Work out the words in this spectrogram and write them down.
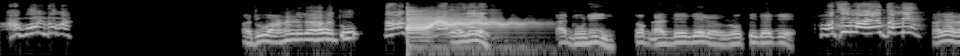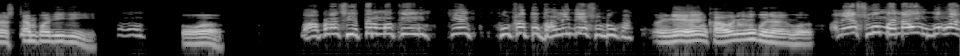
હા બોલ ડોહા. હજુ વાહન રહે તું? અરે આ ધૂળી તો ઘર દેજે રોપી દેજે. ક્યાંથી લાયા તમે? અરે રસ્તામાં પડી ગઈ. ઓહ, આપણા ખેતરમાં કે ખૂટો તો ગાલી દેશું અને હે ખાવાનું શું બનાવ્યું અને શું બનાવું ડોહા?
